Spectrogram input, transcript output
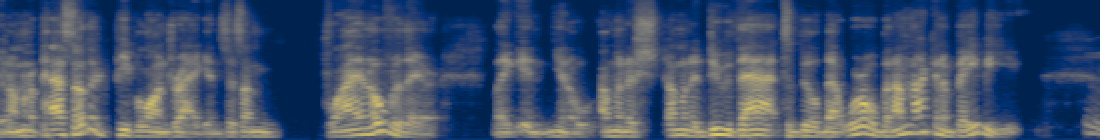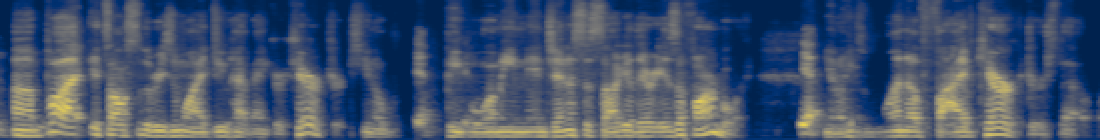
You know, I'm gonna pass other people on dragons as I'm flying over there. Like and you know, I'm gonna sh- I'm gonna do that to build that world, but I'm not gonna baby mm-hmm. uh, but it's also the reason why I do have anchor characters. You know, yeah. people. I mean, in Genesis Saga, there is a farm boy. Yeah. You know, he's one of five characters though.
